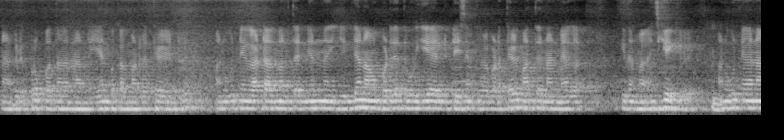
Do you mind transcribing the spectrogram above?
ನನ್ನ ಕಡೆ ಪ್ರೂಫ್ ಅಂತಂದ್ರೆ ನಾನು ಏನು ಬೇಕಾದ್ ಮಾಡ್ರಿ ಅಂತ ಹೇಳಿನ್ರಿ. ಅನ್ಗುಟ್ನಾಗ ಆಟ ಆದ್ಮೇಲೆ ನಿನ್ನ ಇಲ್ಲೇ ನಾವು ಬಡ್ದೈತೆ ಹೋಗಿ ಅಲ್ಲಿ ಟೇಷನ್ಗೆ ಹೇಳ್ಬೇಡ ಅಂತೇಳಿ ಮತ್ತೆ ನನ್ನ ಮ್ಯಾಗ ಇದನ್ನು ಅಂಜಿಕೆ ಹಾಕಿರಿ. ಅನ್ಗುಟ್ನಾಗ ನಾ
